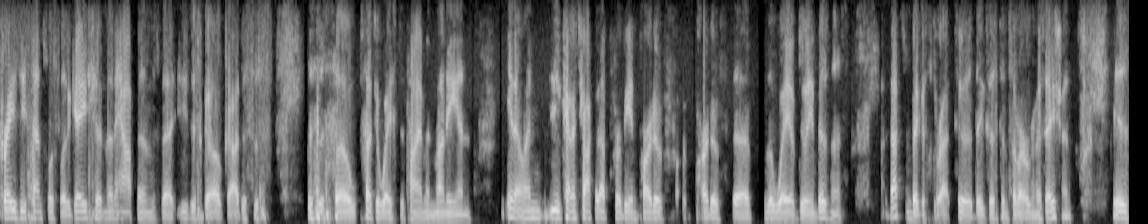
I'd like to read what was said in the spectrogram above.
crazy senseless litigation that happens that you just go, oh God, this is this is so such a waste of time and money and you know, and you kind of chalk it up for being part of part of the the way of doing business. That's the biggest threat to the existence of our organization is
